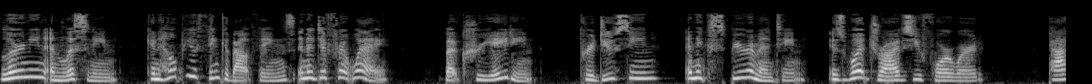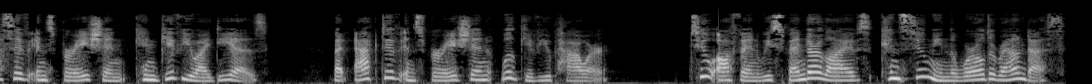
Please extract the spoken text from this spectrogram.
Learning and listening can help you think about things in a different way, but creating, producing, and experimenting is what drives you forward. Passive inspiration can give you ideas, but active inspiration will give you power. Too often we spend our lives consuming the world around us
